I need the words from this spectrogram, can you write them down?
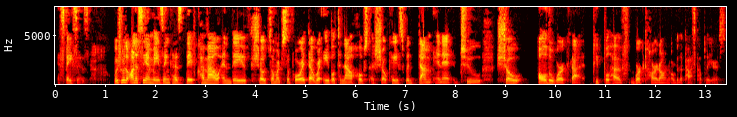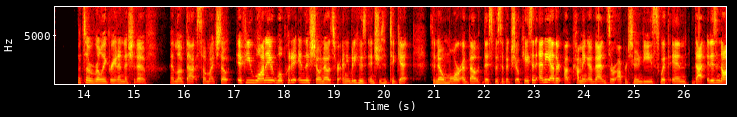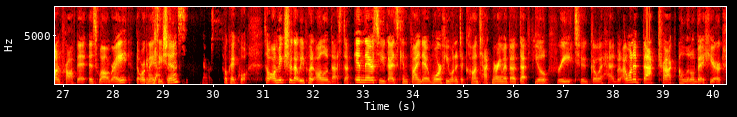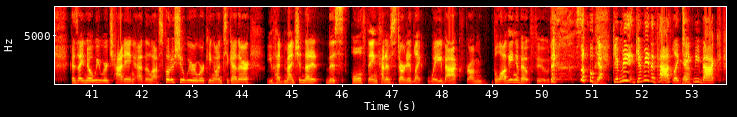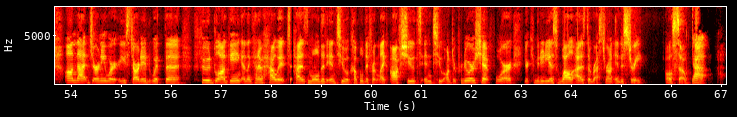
spaces? which was honestly amazing because they've come out and they've showed so much support that we're able to now host a showcase with them in it to show all the work that people have worked hard on over the past couple of years. That's a really great initiative. I love that so much. So if you want to, we'll put it in the show notes for anybody who's interested to get to know more about this specific showcase and any other upcoming events or opportunities within that. It is a nonprofit as well, right? The organization. Yes. Yes. Okay, cool. So I'll make sure that we put all of that stuff in there so you guys can find out more. If you wanted to contact Maryam about that, feel free to go ahead. But I want to backtrack a little bit here because I know we were chatting at the last photo shoot we were working on together. You had mentioned that it this whole thing kind of started like way back from blogging about food. so yeah. give me give me the path like yeah. take me back on that journey where you started with the food blogging and then kind of how it has molded into a couple different like offshoots into entrepreneurship for your community as well as the restaurant industry also. Yeah.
